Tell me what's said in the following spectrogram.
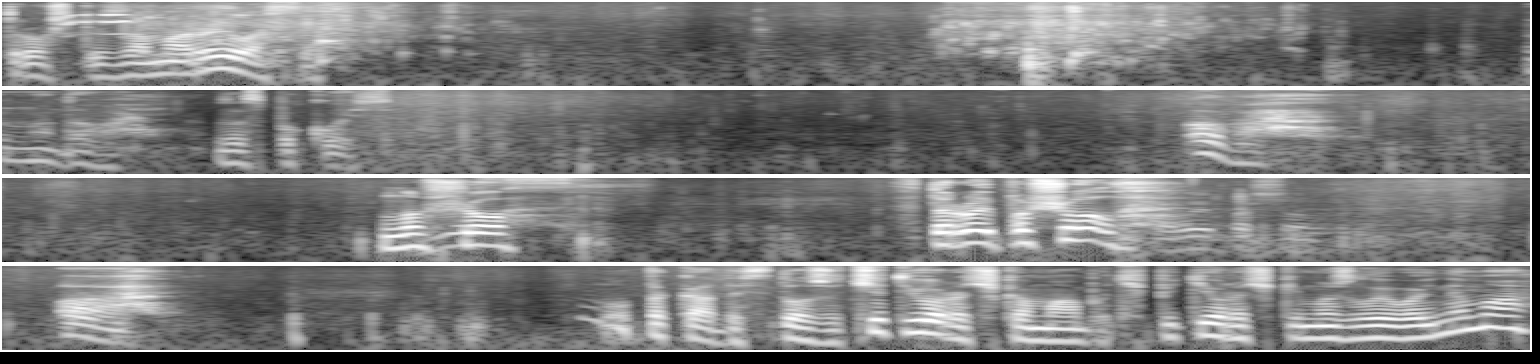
Трошки заморилася. Ну давай, заспокойся. Опа. Ну що, второй пошел. Второй пошел. А. Ну, така десь теж. Четверочка, мабуть. П'ятерочки, можливо, і нема.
